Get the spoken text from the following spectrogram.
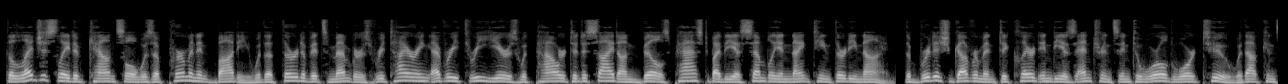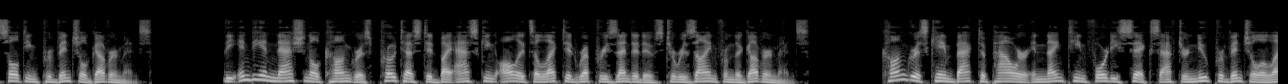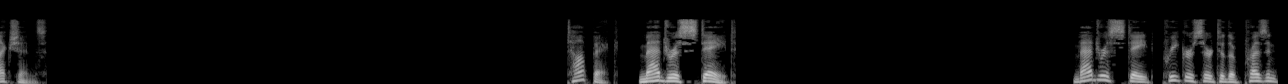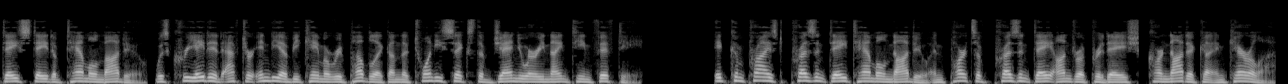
The Legislative Council was a permanent body with a third of its members retiring every three years with power to decide on bills passed by the Assembly in 1939. The British government declared India's entrance into World War II without consulting provincial governments. The Indian National Congress protested by asking all its elected representatives to resign from the governments. Congress came back to power in 1946 after new provincial elections. Madras state Madras state, precursor to the present-day state of Tamil Nadu, was created after India became a republic on 26 January 1950. It comprised present-day Tamil Nadu and parts of present-day Andhra Pradesh, Karnataka and Kerala.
